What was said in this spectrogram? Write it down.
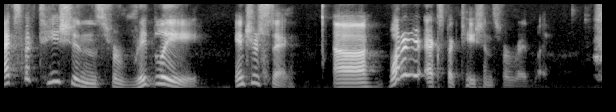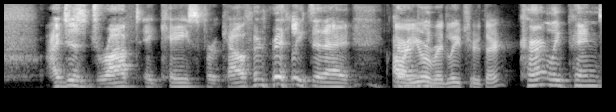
Expectations for Ridley. Interesting. Uh, what are your expectations for Ridley? I just dropped a case for Calvin Ridley today. Oh, are you a Ridley truther? currently pinned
